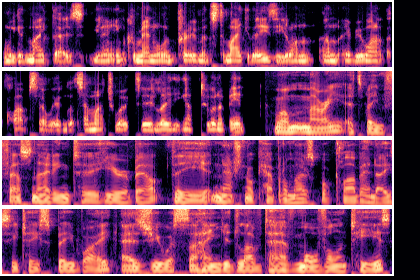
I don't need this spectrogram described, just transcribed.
and we could make those, you know, incremental improvements to make it easier on, on everyone at the club so we haven't got so much work to do leading up to an event. Well, Murray, it's been fascinating to hear about the National Capital Motorsport Club and ACT Speedway. As you were saying, you'd love to have more volunteers.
